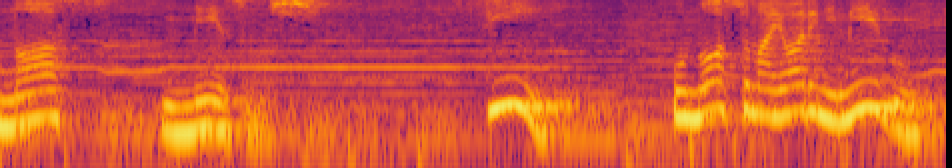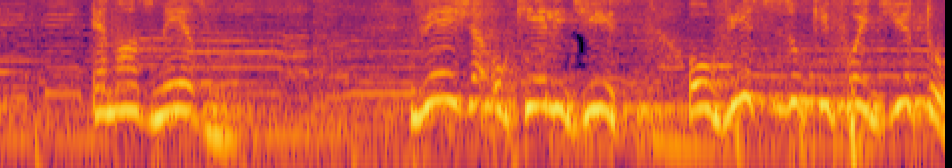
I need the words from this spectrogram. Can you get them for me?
Nós mesmos. Sim, o nosso maior inimigo é nós mesmos. Veja o que ele diz: ouvistes o que foi dito,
